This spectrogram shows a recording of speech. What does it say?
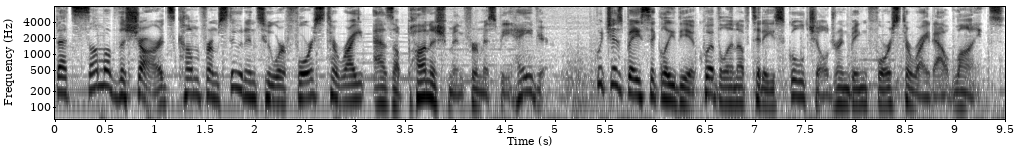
that some of the shards come from students who were forced to write as a punishment for misbehavior, which is basically the equivalent of today's schoolchildren being forced to write out lines.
